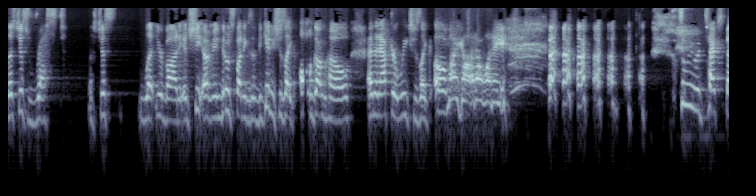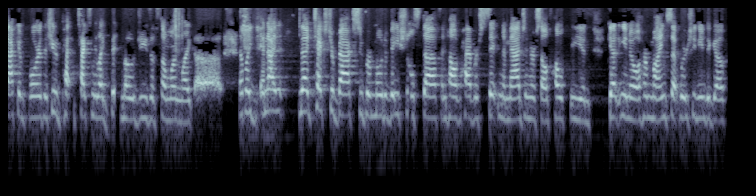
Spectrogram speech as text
let's just rest. Let's just let your body. And she, I mean, it was funny because at the beginning, she's like all gung ho. And then after a week, she's like, oh my God, I want to eat. so we would text back and forth, and she would text me like bitmojis of someone like, uh, and like, and I, and I'd text her back super motivational stuff and help have her sit and imagine herself healthy and get you know her mindset where she needed to go.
